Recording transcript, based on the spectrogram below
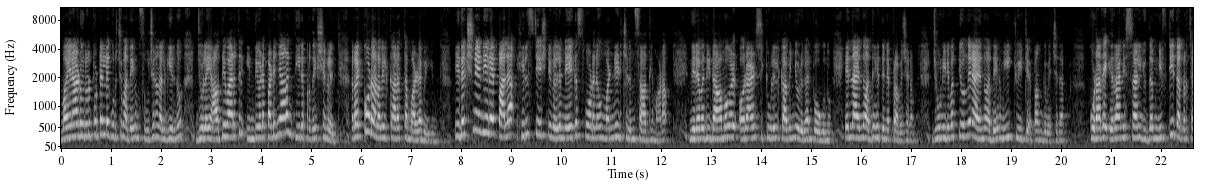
വയനാട് ഉരുൾപൊട്ടലിനെ കുറിച്ചും അദ്ദേഹം സൂചന നൽകിയിരുന്നു. ജൂലൈ ആദ്യവാരത്തിൽ ഇന്ത്യയുടെ പടിഞ്ഞാറൻ തീരപ്രദേശങ്ങളിൽ റെക്കോർഡ് അളവിൽ കനത്ത മഴ പെയ്യും. ഈ ദക്ഷിണേന്ത്യയിലെ പല ഹിൽ സ്റ്റേഷനുകളിലും മേഘസ്ഫോടനവും മണ്ണിടിച്ചിലും സാധ്യമാണ്. നിരവധി ഡാമുകൾ ഒരാഴ്ചയ്ക്കുള്ളിൽ കവിഞ്ഞൊഴുകാൻ പോകുന്നു എന്നായിരുന്നു അദ്ദേഹത്തിന്റെ പ്രവചനം. ജൂൺ ഇരുപത്തിയൊന്നിനായിരുന്നു അദ്ദേഹം ഈ ട്വീറ്റ് പങ്കുവച്ചത്. കൂടാതെ ഇറാൻ ഇസ്രായേൽ യുദ്ധം നിഫ്റ്റി തകർച്ച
